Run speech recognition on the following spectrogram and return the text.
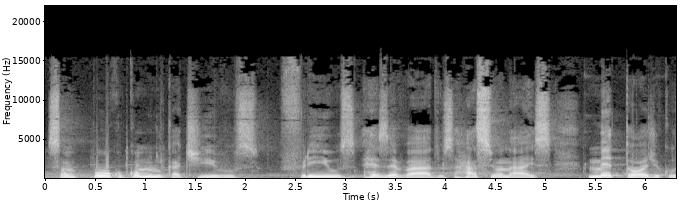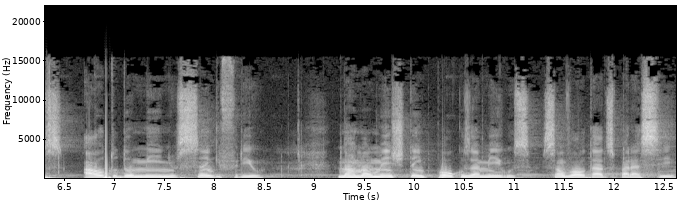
são pouco comunicativos, frios, reservados, racionais, metódicos, autodomínio, sangue frio. Normalmente têm poucos amigos, são voltados para si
